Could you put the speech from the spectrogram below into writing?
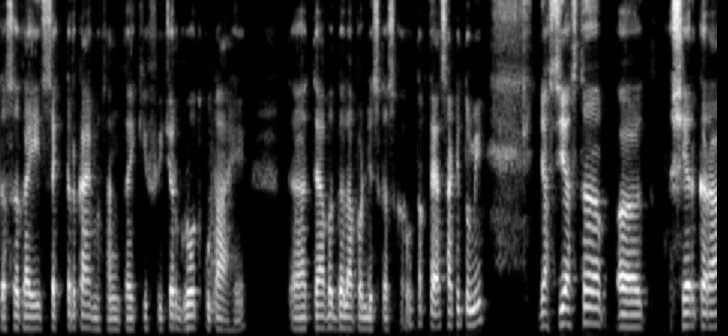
कसं काही सेक्टर काय सांगताय की फ्युचर ग्रोथ कुठं आहे तर त्याबद्दल आपण डिस्कस करू. तर त्यासाठी तुम्ही जास्तीत जास्त शेअर करा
